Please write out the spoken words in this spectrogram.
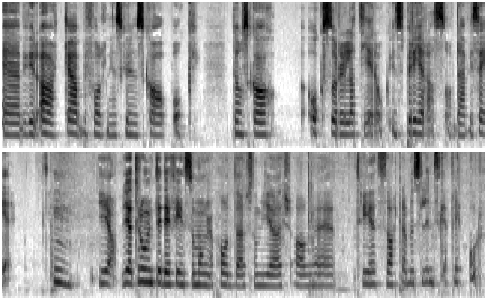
Eh, vi vill öka befolkningens kunskap och de ska också relatera och inspireras av det vi säger. Ja, jag tror inte det finns så många poddar som görs av eh, tre svarta muslimska flickor.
